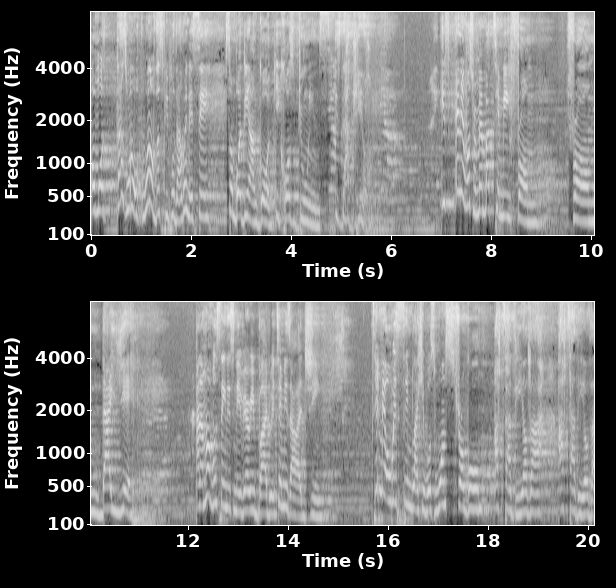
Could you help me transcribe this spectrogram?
Almost that's one of one of those people that when they say somebody and God equals doings, is that girl. If any of us remember Timmy from from that year, and I'm not even saying this in a very bad way, Timmy is our G. Timmy always seemed like it was one struggle after the other, after the other.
